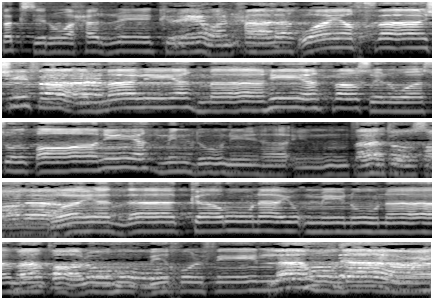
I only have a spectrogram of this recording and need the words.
فاكسر وحرك ريوا حاله ويخفى شفاء مالية ماهية فاصل وسلطانية من دونها إن فتصلا ويذكرون يؤمنون ما قالوه بخلف له داعي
